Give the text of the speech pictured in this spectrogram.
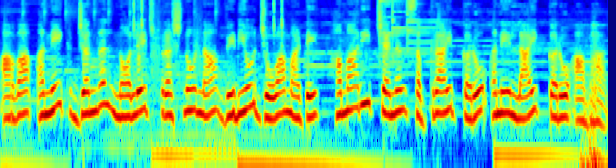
આવા અનેક જનરલ નોલેજ પ્રશ્નોના વીડિયો જોવા માટે અમારી ચેનલ સબસ્ક્રાઇબ કરો અને લાઈક કરો. આભાર.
